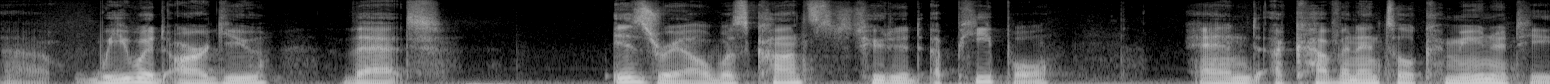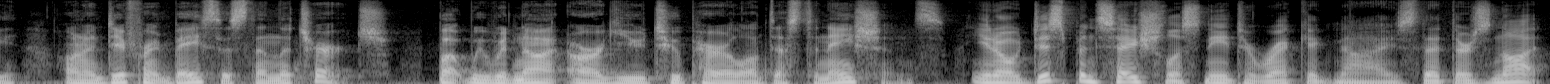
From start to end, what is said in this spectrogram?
uh, we would argue that Israel was constituted a people and a covenantal community on a different basis than the church. But we would not argue two parallel destinations. You know, dispensationalists need to recognize that there's not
